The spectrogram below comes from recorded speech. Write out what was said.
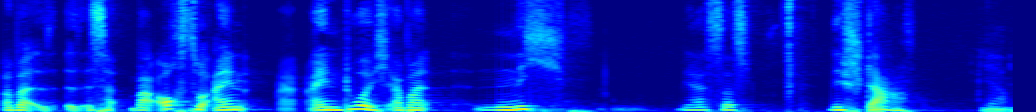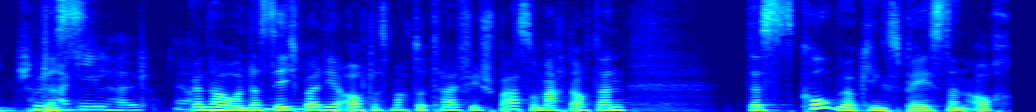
Aber es, es war auch so ein, ein durch, aber nicht, wie heißt das, nicht starr. Ja, schön das- agil halt. Ja. Genau, und das sehe ich bei dir auch. Das macht total viel Spaß und macht auch dann das Coworking Space dann auch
